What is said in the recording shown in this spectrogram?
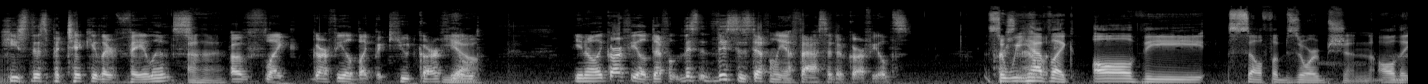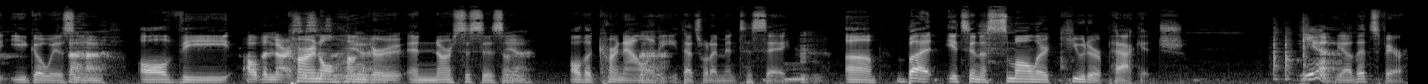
he's this particular valence. Uh-huh. of like Garfield, like the cute Garfield. You know, like Garfield definitely this this is definitely a facet of Garfield's. So we have personality. like all the self-absorption, all the egoism, Uh-huh. all the All the narcissism, carnal yeah. hunger and narcissism, Yeah. Uh-huh. all the carnality. That's what I meant to say. Um, but it's in a smaller, cuter package. Yeah. Yeah, that's fair.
